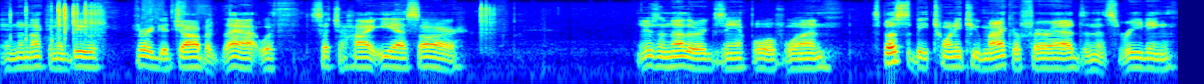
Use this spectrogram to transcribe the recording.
and they're not going to do a very good job at that with such a high ESR. Here's another example of one. Supposed to be 22 microfarads, and it's reading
